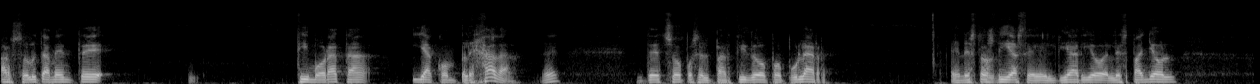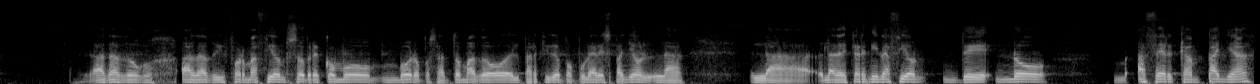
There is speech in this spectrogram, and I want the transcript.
absolutamente timorata y acomplejada. ¿eh? De hecho, pues el Partido Popular, en estos días, el diario El Español, ha dado, ha dado información sobre cómo bueno, pues ha tomado el Partido Popular Español la, la, la determinación de no hacer campaña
